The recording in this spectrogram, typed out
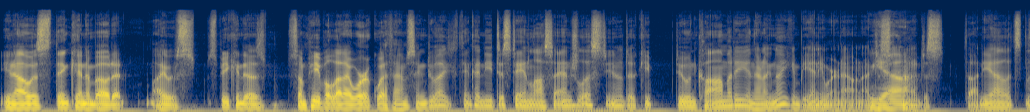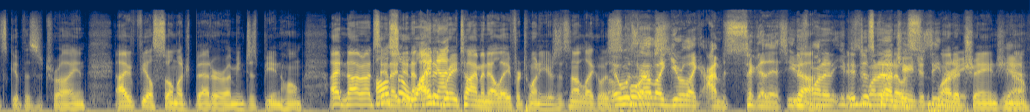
you know, I was thinking about it. I was speaking to some people that I work with. And I'm saying, do I think I need to stay in Los Angeles, you know, to keep doing comedy? And they're like, no, you can be anywhere now. And I just Yeah. kind of just thought, yeah, let's let's give this a try. And I feel so much better. I mean, just being home. I, no, I'm not saying Also, I didn't. I had not- a great time in LA for 20 years. It's not like it was. It was not like you were like, I'm sick of this. You just No, wanted you just, just wanted to change was- the wanted scenery. to change, you Yeah. know.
